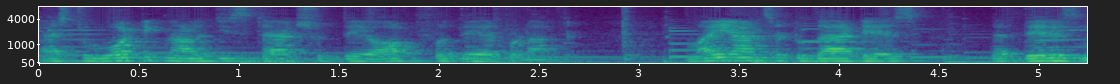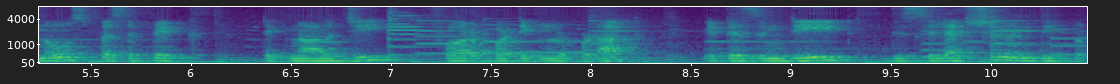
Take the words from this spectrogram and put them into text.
as to what technology stack should they opt for their product. My answer to that is that there is no specific technology for a particular product. It is indeed the selection and the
